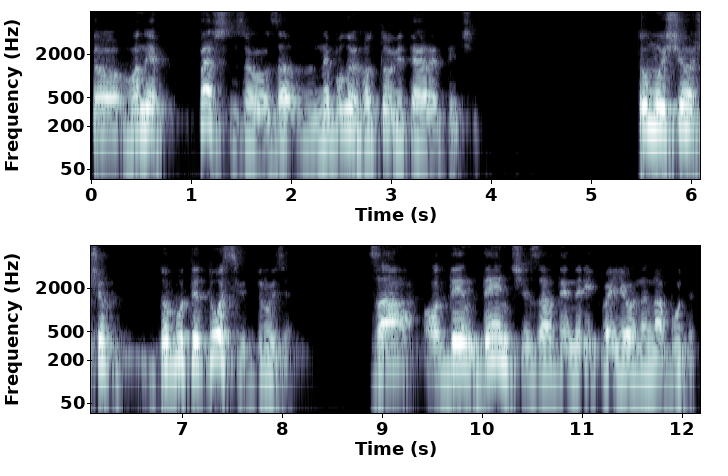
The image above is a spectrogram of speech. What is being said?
то вони перш за все не були готові теоретично. Тому що, щоб добути досвід, друзі, за один день чи за один рік ви його не набудете.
